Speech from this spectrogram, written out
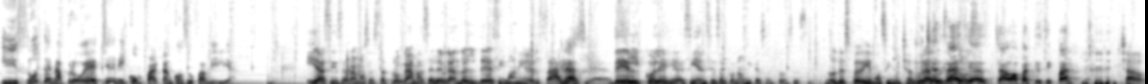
y disfruten, aprovechen y compartan con su familia. Y así cerramos este programa celebrando el décimo aniversario Gracias. del Colegio de Ciencias Económicas. Entonces, nos despedimos y muchas, Muchas gracias, gracias. Chao, a participar. Chao.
